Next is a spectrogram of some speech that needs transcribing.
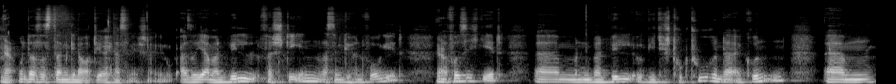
Ja. Und das ist dann, genau, die Rechner sind nicht schnell genug. Also ja, man will verstehen, was im Gehirn vorgeht, ja. vor sich geht. Ähm, man, man, will irgendwie die Strukturen da ergründen. Ähm,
